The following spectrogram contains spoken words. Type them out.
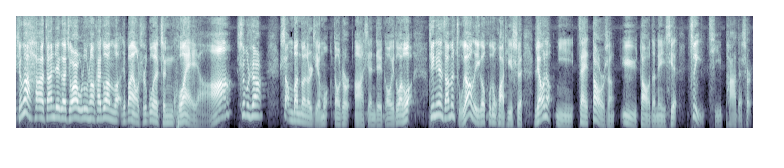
行啊，咱这个九二五路上嗨段子，这半小时过得真快呀啊，是不是？上半段的节目到这儿啊，先这告一段落。今天咱们主要的一个互动话题是聊聊你在道上遇到的那些最奇葩的事儿。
